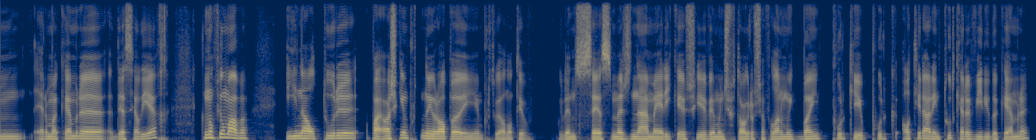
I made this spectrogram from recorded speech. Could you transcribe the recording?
um, era uma câmera DSLR que não filmava. E na altura, pá, eu acho que em na Europa e em Portugal não teve grande sucesso, mas na América eu cheguei a ver muitos fotógrafos a falar muito bem. Porquê? Porque ao tirarem tudo que era vídeo da câmera,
